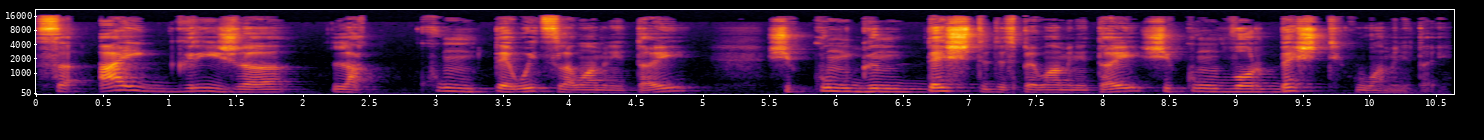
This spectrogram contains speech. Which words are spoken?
să ai grijă la cum te uiți la oamenii tăi și cum gândești despre oamenii tăi și cum vorbești cu oamenii tăi.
